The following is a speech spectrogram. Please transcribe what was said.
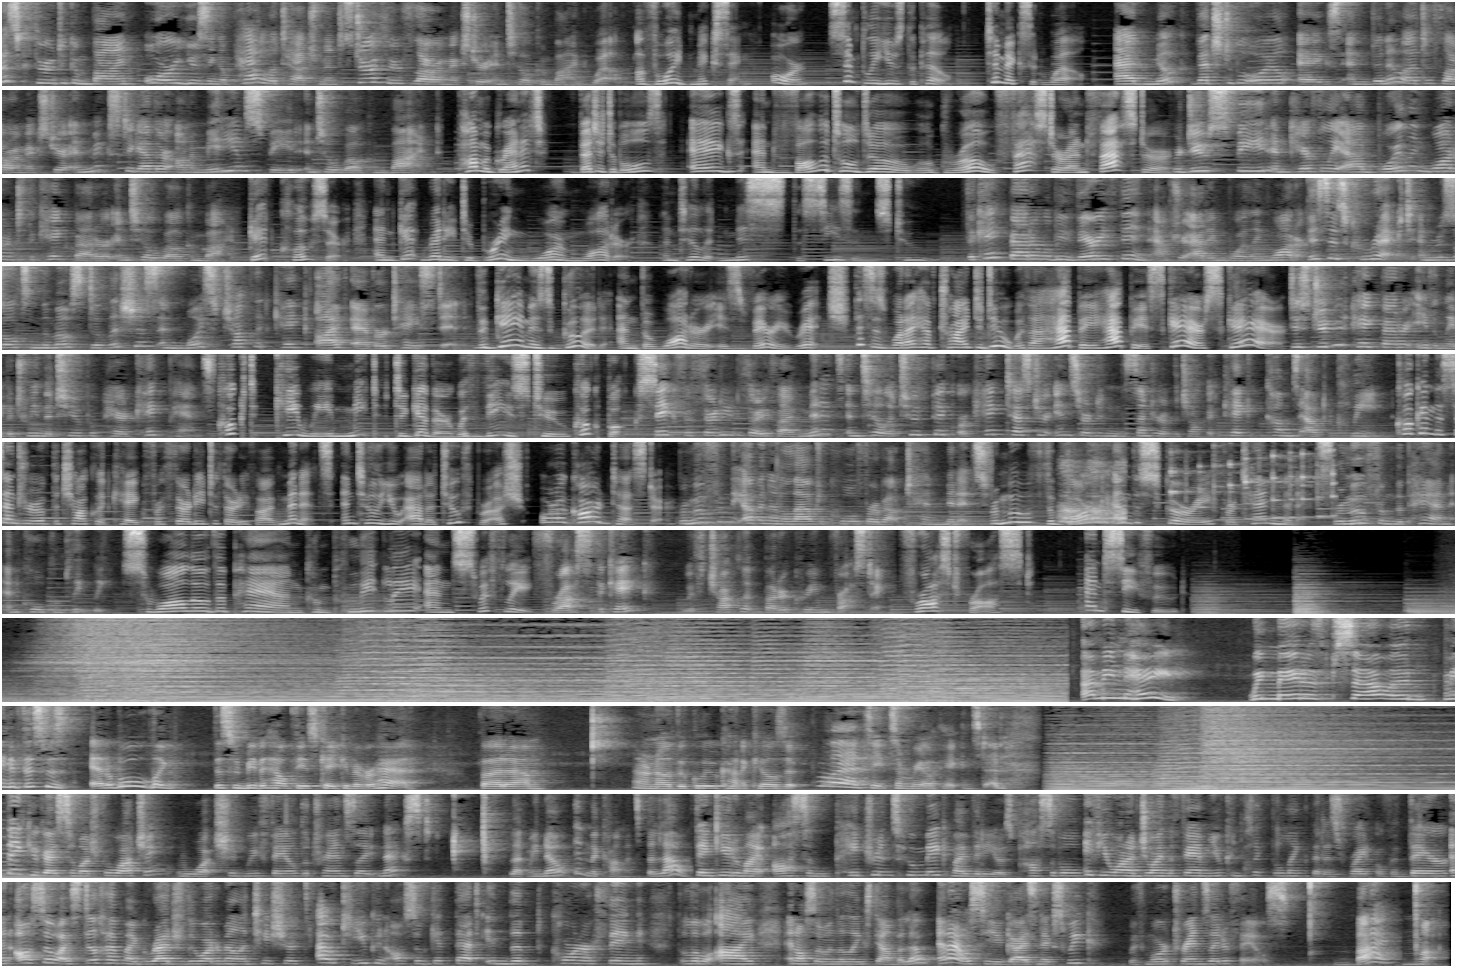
Whisk through to combine, or using a paddle attachment, stir through flour mixture until combined well. Avoid mixing, or simply use the pill to mix it well. Add milk, vegetable oil, eggs, and vanilla to flour mixture and mix together on a medium speed until well combined. Pomegranate, vegetables, eggs, and volatile dough will grow faster and faster. Reduce speed and carefully add boiling water to the cake batter until well combined. Get closer and get ready to bring warm water until it mists the seasons too. The cake batter will be very thin after adding boiling water. This is correct and results in the most delicious and moist chocolate cake I've ever tasted. The game is good and the water is very rich. This is what I have tried to do with a happy, happy, scare, scare. Distribute cake batter evenly between the two prepared cake pans. Cooked kiwi meet together with these two cookbooks. Bake for 30 to 35 minutes until a toothpick or cake tester inserted in the center of the chocolate cake comes out clean. Cook in the center of the chocolate cake for 30 to 35 minutes until you add a toothbrush or a card tester. Remove from the oven and allow to cool for about 10 minutes. Remove the bark and the scurry for 10 minutes. Remove from the pan and cool completely. Swallow the pan completely and swiftly. Frost the cake with chocolate buttercream frosting. Frost frost and seafood. I mean, hey, we made a salad. I mean, if this was edible, like, this would be the healthiest cake you've ever had. But, um, I don't know, the glue kind of kills it. Let's eat some real cake instead. Thank you guys so much for watching. What should we fail to translate next? Let me know in the comments below. Thank you to my awesome patrons who make my videos possible. If you want to join the fam, you can click the link that is right over there. And also, I still have my Gradually Watermelon t-shirts out. You can also get that in the corner thing, the little eye, and also in the links down below. And I will see you guys next week with more translator fails. Bye! Mwah.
